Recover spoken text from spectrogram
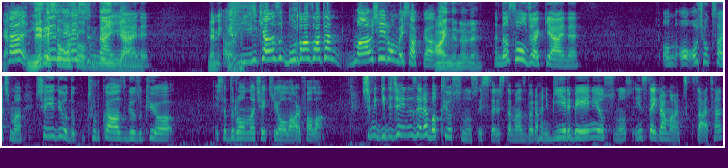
Ya Ha, neresi olursa olsun değil yani. Yani İmkansız. Buradan zaten Mavişehir 15 dakika. aynen öyle. Nasıl olacak yani? O, o, o çok saçma. Şey diyorduk turkuaz gözüküyor. İşte drone'la çekiyorlar falan. Şimdi gideceğiniz yere bakıyorsunuz ister istemez böyle hani bir yeri beğeniyorsunuz. Instagram artık zaten.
